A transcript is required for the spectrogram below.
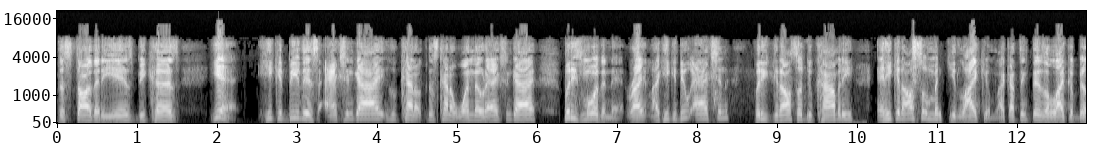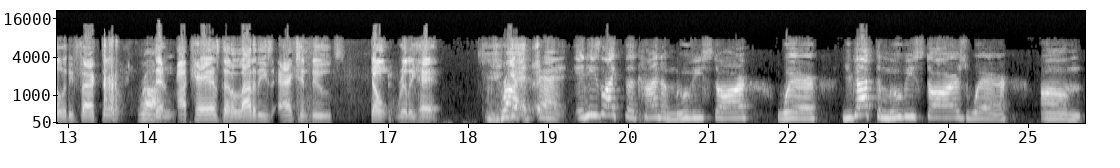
the star that he is because, yeah, he could be this action guy who kind of, this kind of one note action guy, but he's more than that, right? Like he can do action, but he can also do comedy and he can also make you like him. Like I think there's a likability factor Right. that Rock has that a lot of these action dudes don't really have. Right, Yeah. And he's like the kind of movie star where you got the movie stars where um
